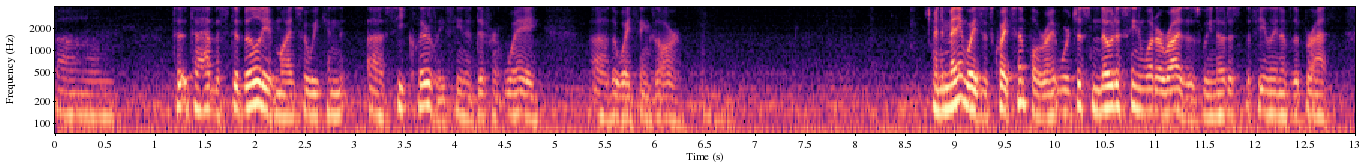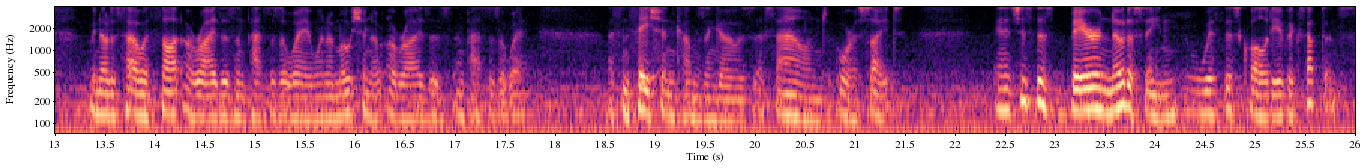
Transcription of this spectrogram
um, to, to have a stability of mind so we can uh, see clearly, see in a different way uh, the way things are. And in many ways, it's quite simple, right? We're just noticing what arises. We notice the feeling of the breath. We notice how a thought arises and passes away, when emotion arises and passes away. A sensation comes and goes, a sound or a sight. And it's just this bare noticing with this quality of acceptance.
